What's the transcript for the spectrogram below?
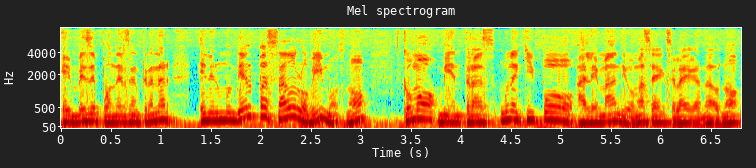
en vez de ponerse a entrenar. En el Mundial pasado lo vimos, ¿no? Como mientras un equipo alemán, digo, más allá que se la haya ganado, ¿no?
